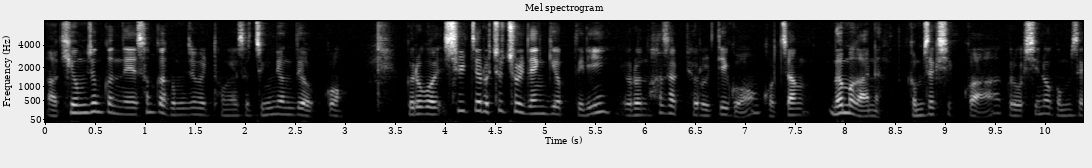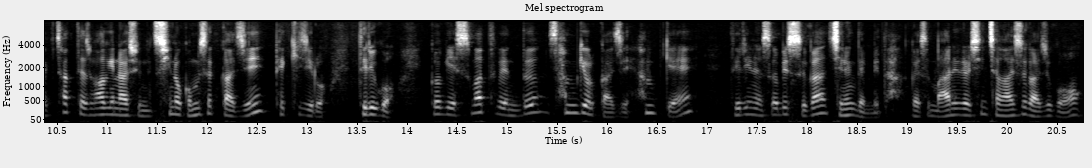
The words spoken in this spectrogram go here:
어, 키움증권 내 성과 검증을 통해서 증명되었고 그리고 실제로 추출된 기업들이 이런 화살표를 띄고 곧장 넘어가는 검색식과 그리고 신호 검색 차트에서 확인할 수 있는 신호 검색까지 패키지로 드리고 거기에 스마트밴드 3개월까지 함께 드리는 서비스가 진행됩니다. 그래서 많이들 신청하셔 가지고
